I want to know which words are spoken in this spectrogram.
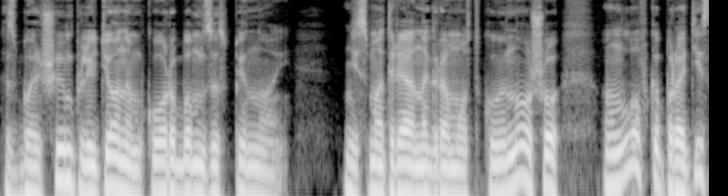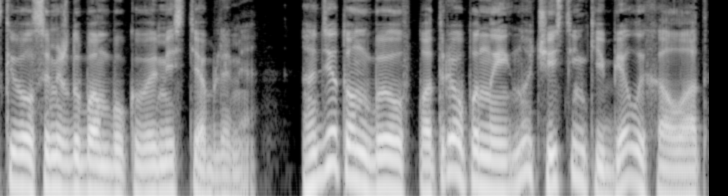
с большим плетеным коробом за спиной. Несмотря на громоздкую ношу, он ловко протискивался между бамбуковыми стеблями. Одет он был в потрепанный, но чистенький белый халат,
